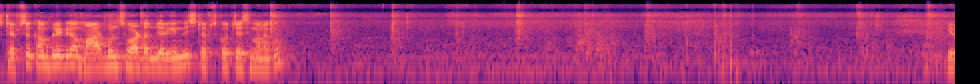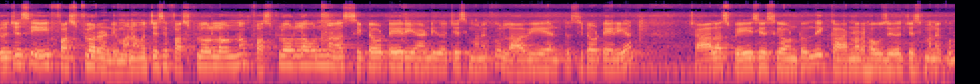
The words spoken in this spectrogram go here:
స్టెప్స్ కంప్లీట్గా మార్బుల్స్ వాడడం జరిగింది. స్టెప్స్కి వచ్చేసి మనకు ఇది వచ్చేసి ఫస్ట్ ఫ్లోర్ అండి. మనం వచ్చేసి ఫస్ట్ ఫ్లోర్లో ఉన్నాం. ఫస్ట్ ఫ్లోర్లో ఉన్న సిట్అవుట్ ఏరియా అండి ఇది వచ్చేసి మనకు లావీ అంటూ సిట్అవుట్ ఏరియా చాలా స్పేసియస్గా ఉంటుంది. కార్నర్ హౌస్ ఇది వచ్చేసి మనకు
